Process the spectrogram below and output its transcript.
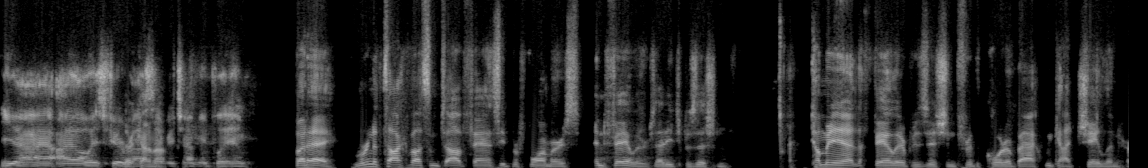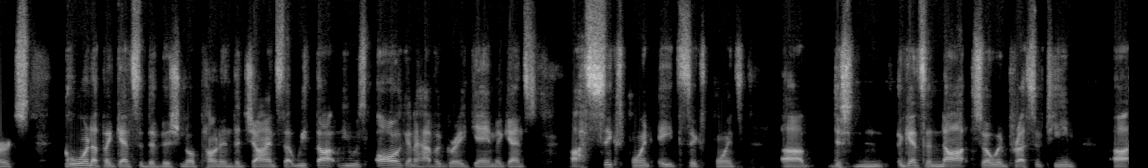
Yeah, I, I always fear Russ kind of every time we play him. But hey, we're going to talk about some top fantasy performers and failures at each position. Coming in at the failure position for the quarterback, we got Jalen Hurts going up against a divisional opponent, the Giants, that we thought he was all going to have a great game against. Uh, 6.86 points, uh, just against a not so impressive team. Uh,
